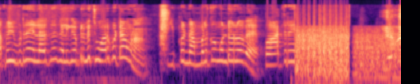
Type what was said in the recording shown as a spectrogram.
அப்ப இப்படி எல்லாருக்கும் ஹெலிகாப்டர்ல சோறு போட்டாங்க இப்ப நம்மளுக்கும் கொண்டு வருவ பாத்துறேன் என்ன?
